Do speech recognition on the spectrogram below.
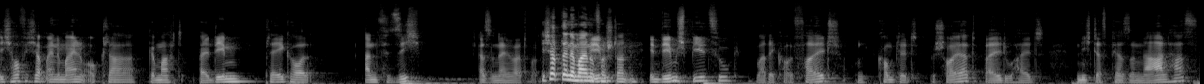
ich, hoffe, ich habe meine Meinung auch klar gemacht. Bei dem Play-Call an für sich, also nein, warte, warte. Ich habe deine Meinung dem, verstanden. In dem Spielzug war der Call falsch und komplett bescheuert, weil du halt nicht das Personal hast.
